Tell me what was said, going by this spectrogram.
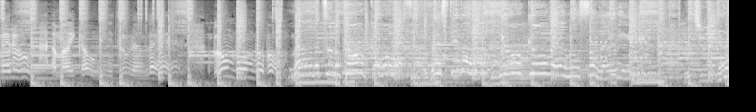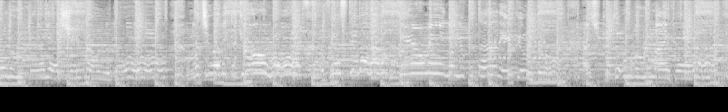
める甘い香りにつられブンブンブンブン真夏の高校フェスティバル横目の空に打ち上がる林の音待ちわびた今日フェスティバル君の浴衣にキュンと弾け飛ぶマイハー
